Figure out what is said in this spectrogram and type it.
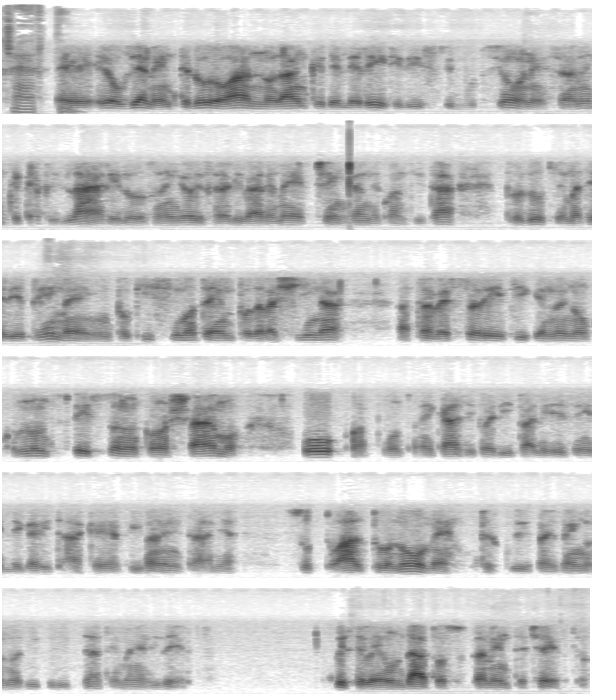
certo. e, e, ovviamente loro hanno anche delle reti di distribuzione estremamente capillari, loro sono in grado di far arrivare merce in grande quantità, prodotte materie prime in pochissimo tempo dalla Cina attraverso reti che noi non, non spesso non conosciamo o appunto nei casi poi di palese illegalità che arrivano in Italia sotto altro nome, per cui poi vengono riutilizzate in maniera diversa questo è un dato assolutamente certo.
